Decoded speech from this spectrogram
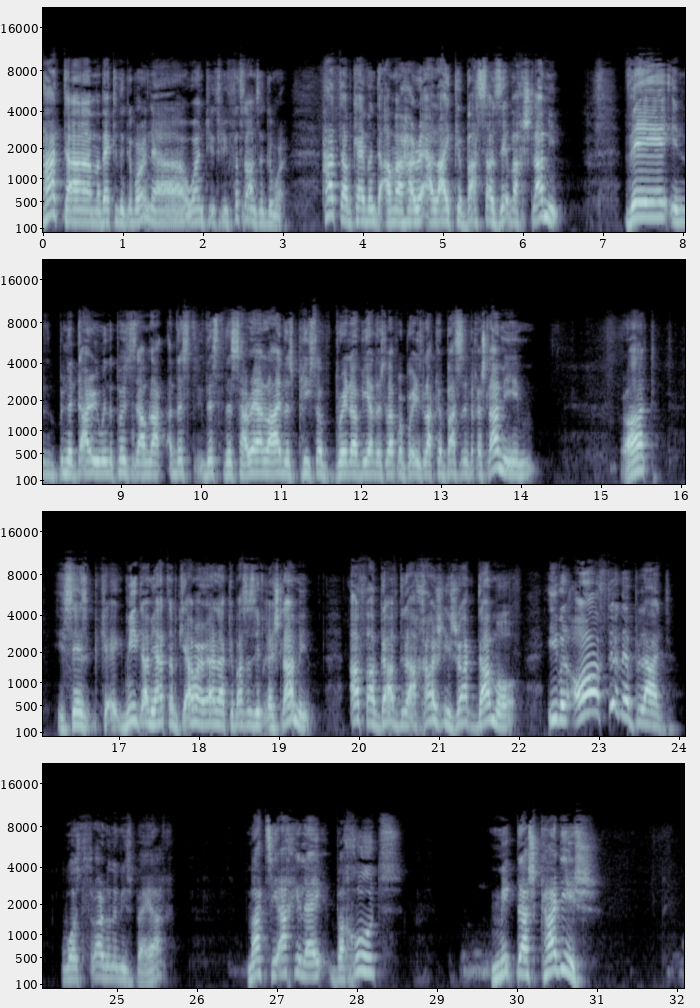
Hatam, back in the Gemara now, one, two, three, fifth round of the Gemara. Hatam kaven the Amar Hare Alaika Basar Zevach Shlamim. There in Nadari, when the person says, I'm like, this, this, this Hare Alai, this piece of bread of yeah, this loaf of bread is like a Basar Zevach Shlamim. Right? He says, Midam Yatam Ki Amar Alaika Basar Zevach Shlamim. Afa Gav de Lachar Shli Damo. Even after the blood was thrown on the Mizbeach, Matzi Achile Bachutz Mikdash Kaddish.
